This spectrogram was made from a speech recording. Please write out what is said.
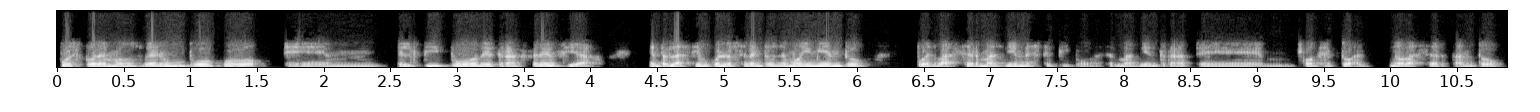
pues podemos ver un poco em, el tipo de transferencia en relación con los eventos de movimiento pues va a ser más bien de este tipo, va a ser más bien eh, conceptual, no va a ser tanto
